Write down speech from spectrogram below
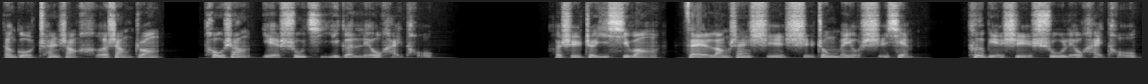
能够穿上和尚装，头上也梳起一个刘海头。可是这一希望在狼山时始终没有实现，特别是梳刘海头，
